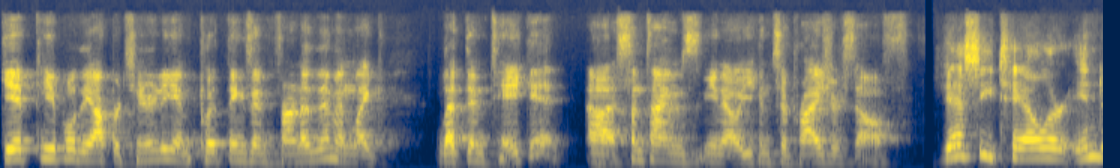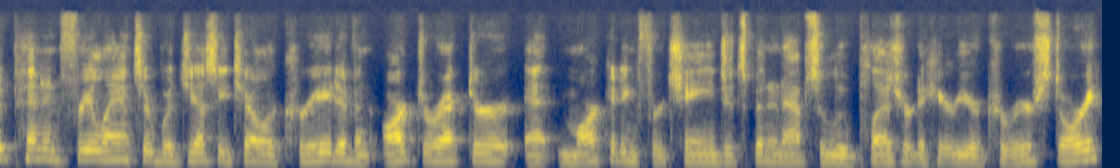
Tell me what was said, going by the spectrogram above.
give people the opportunity and put things in front of them and like let them take it, uh, sometimes you know you can surprise yourself. Jesse Taylor, independent freelancer with Jesse Taylor Creative and art director at Marketing for Change. It's been an absolute pleasure to hear your career story.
